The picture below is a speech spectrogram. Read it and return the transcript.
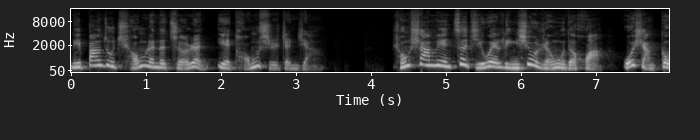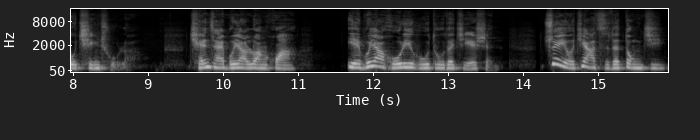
你帮助穷人的责任也同时增加。从上面这几位领袖人物的话，我想够清楚了。钱财不要乱花，也不要糊里糊涂的节省。最有价值的动机。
